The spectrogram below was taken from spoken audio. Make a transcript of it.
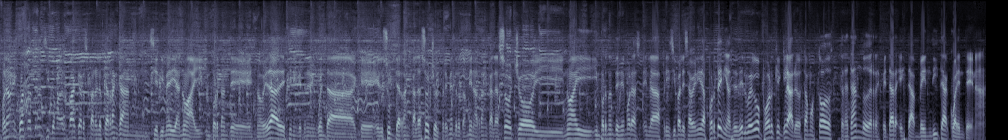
Bueno, en cuanto al tránsito, motherfuckers, para los que arrancan 7 y media no hay importantes novedades. Tienen que tener en cuenta que el subte arranca a las 8, el premetro también arranca a las 8 y no hay importantes demoras en las principales avenidas porteñas, desde luego, porque claro, estamos todos tratando de respetar esta bendita cuarentena.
